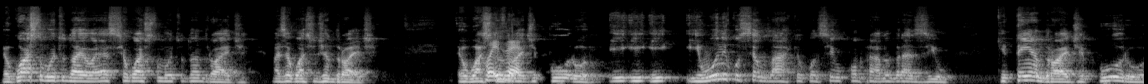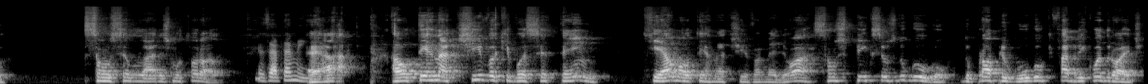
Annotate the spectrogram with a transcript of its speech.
Eu gosto muito do iOS, eu gosto muito do Android, mas eu gosto de Android. Eu gosto pois do é. Android é. puro. E, e, e, e, o único celular que eu consigo comprar no Brasil que tem Android puro são os celulares Motorola. Exatamente. É, a, a, alternativa que você tem, que é uma alternativa melhor, são os pixels do Google, do próprio Google que fabrica o Android.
